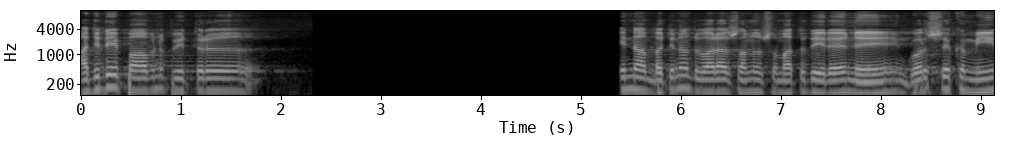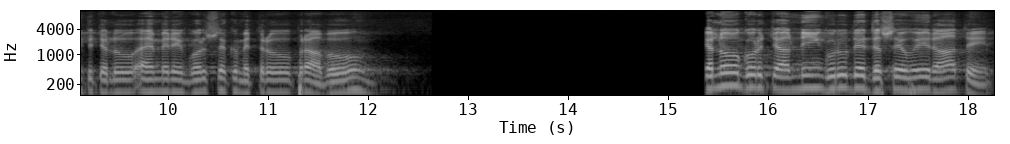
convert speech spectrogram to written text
ਅੱਜ ਦੇ ਪਾਵਨ ਪਵਿੱਤਰ ਇਹਨਾਂ ਬਚਨਾਂ ਦੁਆਰਾ ਸਾਨੂੰ ਸਮਤ ਦੇ ਰਹੇ ਨੇ, ਗੁਰਸਿੱਖ ਮੀਤ ਚਲੋ, ਐ ਮੇਰੇ ਗੁਰਸਿੱਖ ਮਿੱਤਰੋ, ਭਰਾਵੋ। ਚਲੋ ਗੁਰ ਚਾਨੀ, ਗੁਰੂ ਦੇ ਦੱਸੇ ਹੋਏ ਰਾਹ ਤੇ।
